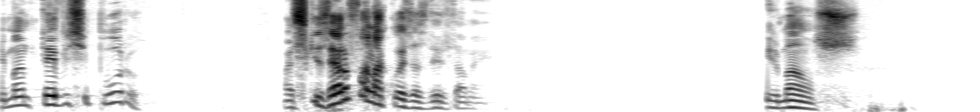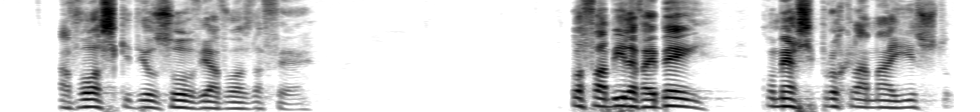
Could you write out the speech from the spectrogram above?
Ele manteve-se puro. Mas quiseram falar coisas dele também. Irmãos, a voz que Deus ouve é a voz da fé. Tua família vai bem? Comece a proclamar isto.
